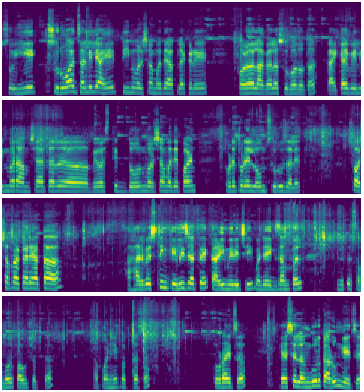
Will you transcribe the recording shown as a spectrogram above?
सो ही एक सुरुवात झालेली आहे तीन वर्षामध्ये आपल्याकडे फळं लागायला सुरुवात होतात. काय काय वेलींवर आमच्या तर व्यवस्थित दोन वर्षामध्ये पण थोडे थोडे लोम सुरू झालेत. सो अशा प्रकारे आता हार्वेस्टिंग केली जाते काळी मिरीची. म्हणजे एक्झाम्पल तुम्ही ते समोर पाहू शकता. आपण हे फक्त असं तोडायचं. हे असे लंगूर काढून घ्यायचे.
